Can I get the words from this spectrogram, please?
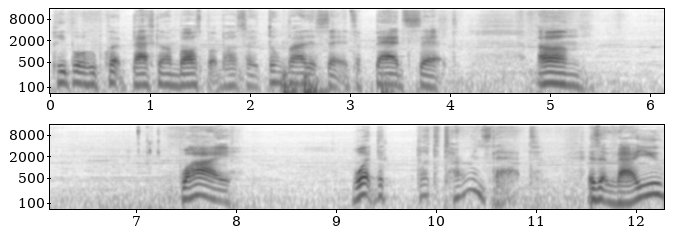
people who play basketball and but say, "Don't buy this set. It's a bad set." Um, why? What de- what determines that? Is it value?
